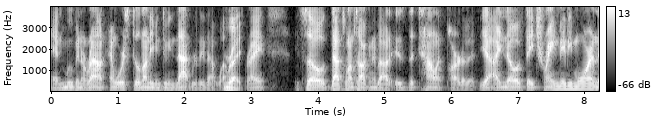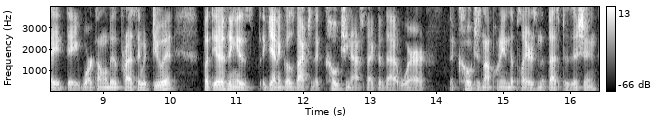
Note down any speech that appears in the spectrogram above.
and moving around. And we're still not even doing that really that well. Right. Right. So that's what I'm talking about is the talent part of it. Yeah. I know if they train maybe more and they, they worked on a little bit of press, they would do it. But the other thing is, again, it goes back to the coaching aspect of that where the coach is not putting the players in the best position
